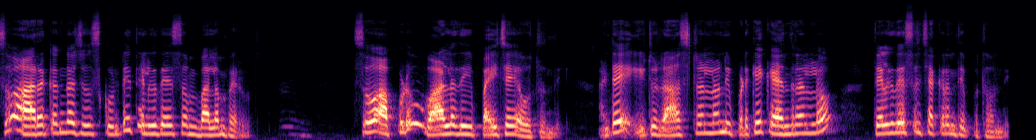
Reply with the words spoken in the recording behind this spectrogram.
సో ఆ రకంగా చూసుకుంటే తెలుగుదేశం బలం పెరుగుతుంది. సో అప్పుడు వాళ్ళది పైచేయి అవుతుంది. అంటే ఇటు రాష్ట్రంలోని ఇప్పటికే కేంద్రంలో తెలుగుదేశం చక్రం తిప్పుతోంది.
